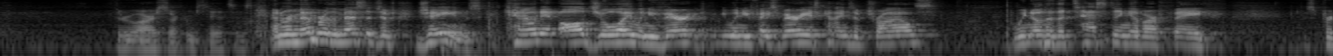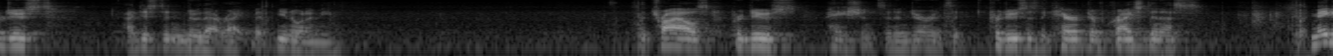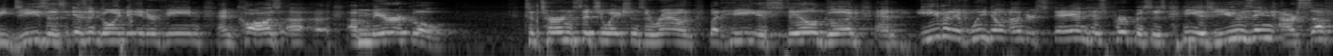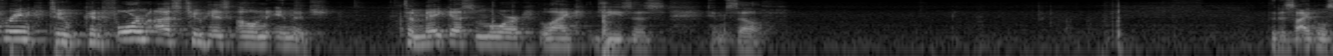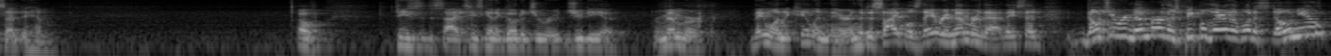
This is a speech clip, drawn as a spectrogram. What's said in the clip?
through our circumstances. And remember the message of James count it all joy when you, ver- when you face various kinds of trials. We know that the testing of our faith is produced I just didn't do that right, but you know what I mean. The trials produce patience and endurance, it produces the character of Christ in us. Maybe Jesus isn't going to intervene and cause a, a, a miracle to turn situations around, but He is still good. And even if we don't understand His purposes, He is using our suffering to conform us to His own image, to make us more like Jesus Himself. The disciples said to Him, Oh, Jesus decides He's going to go to Judea. Remember, they want to kill him there. And the disciples, they remember that. They said, Don't you remember? There's people there that want to stone you.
